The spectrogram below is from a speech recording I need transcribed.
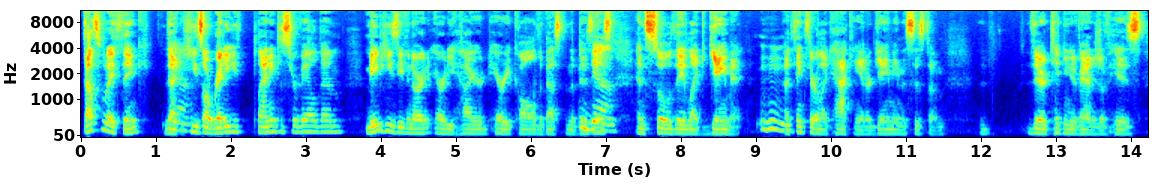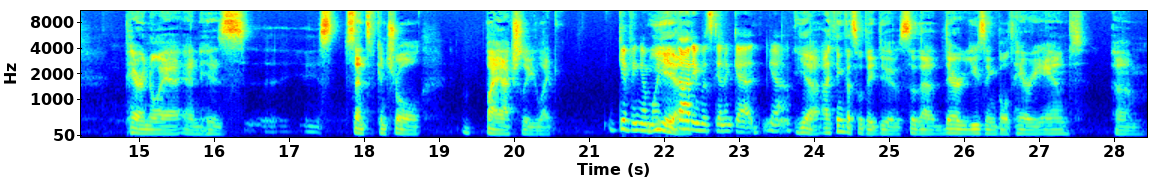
That's what I think that Yeah. he's already planning to surveil them. Maybe he's even already, hired Harry Caul, the best in the business, Yeah. and so they like game it. Mm-hmm. I think they're like hacking it or gaming the system. They're taking advantage of his paranoia and his uh, s- sense of control by actually like giving him what he thought he was gonna get yeah yeah i think that's what they do so that they're using both harry and um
